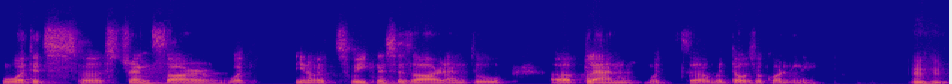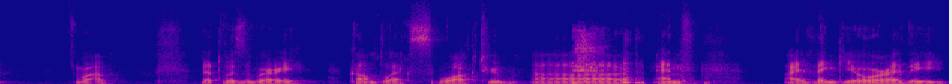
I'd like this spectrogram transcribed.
what its uh, strengths are, what you know its weaknesses are, and to uh, plan with uh, with those accordingly. Mm-hmm. Wow, that was a very complex walkthrough, uh, and I think you already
